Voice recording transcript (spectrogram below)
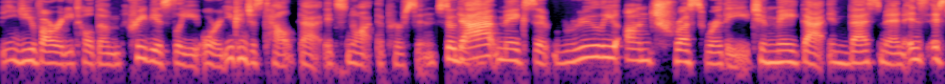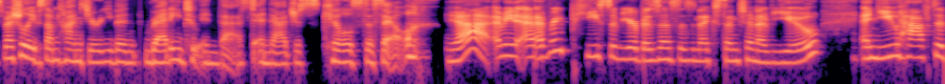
you've already told them previously, or you can just tell that it's not the person. So yeah. that makes it really untrustworthy to make that investment, especially if sometimes sometimes you're even ready to invest and that just kills the sale. Yeah, I mean every piece of your business is an extension of you and you have to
